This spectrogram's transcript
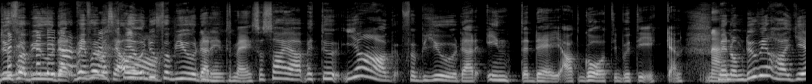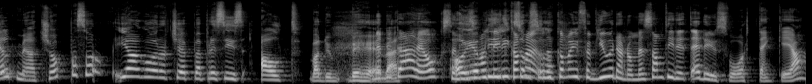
du förbjuder, där- men får jag bara säga, ja. "Oj, du förbjuder inte mig. Så sa jag, vet du, jag förbjuder inte dig att gå till butiken. Nej. Men om du vill ha hjälp med att shoppa så jag går och köper precis allt vad du behöver. Men det där är också, Och liksom, jag blir det kan, liksom man, sådär- kan man ju förbjuda dem men samtidigt är det ju svårt tänker jag.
